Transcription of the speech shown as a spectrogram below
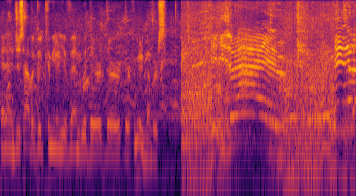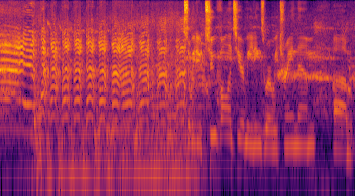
and, and just have a good community event with their, their, their community members. He's alive! He's alive! so we do two volunteer meetings where we train them um,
